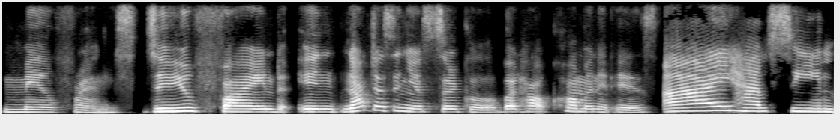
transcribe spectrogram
male friends? Do you find in not just in your circle, but how common it is? I have seen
